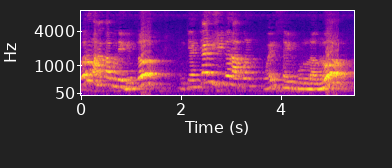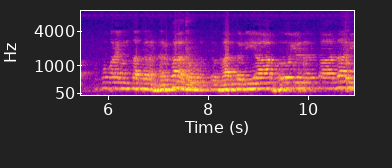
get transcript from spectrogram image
करून हातामध्ये घेतलं. त्यांच्याविषयी जर आपण वाईट साईड बोलू लागलो बऱ्या म्हणतात त्याला नरकाला जाऊ घातलिया भय नरका असा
